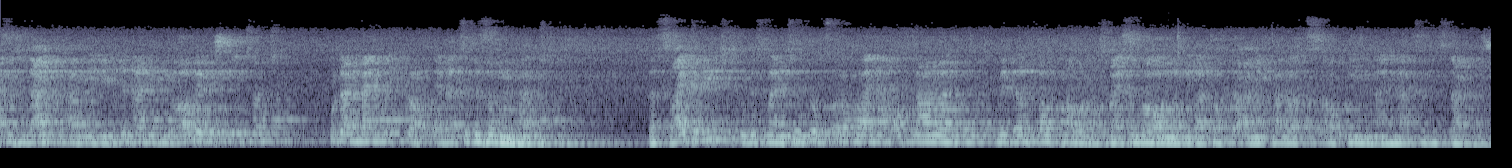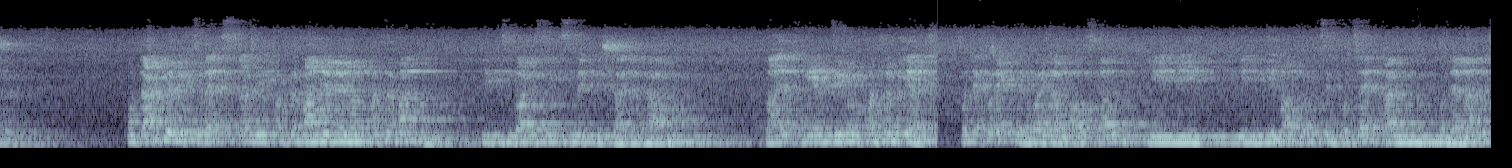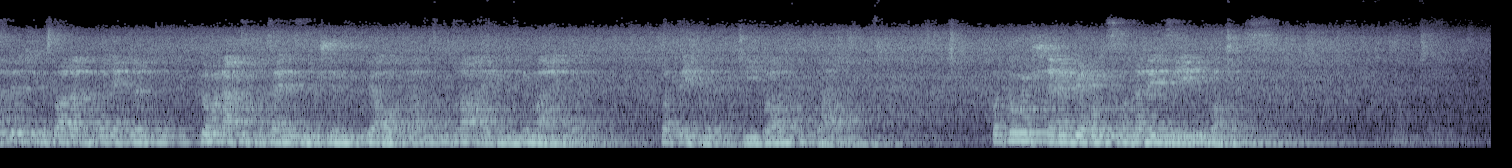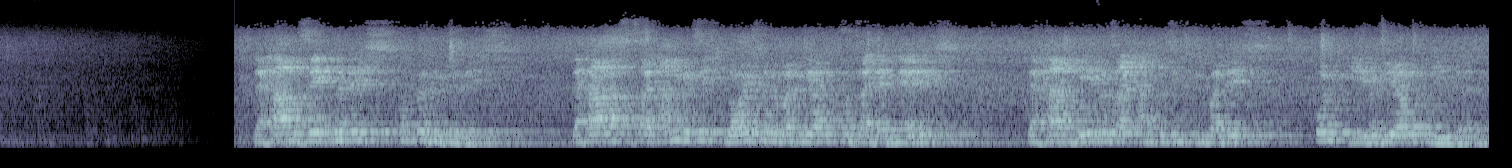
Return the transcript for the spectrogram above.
Herzlichen Dank an Edith Rinner, die die Orgel gespielt hat, und an Heinrich Bloch, der dazu gesungen hat. Das zweite Lied, Du bist mein Zufluchtsort, war eine Aufnahme mit Frau Paul aus Weißenborn und ihrer Tochter Annika Lotz. Auch Ihnen ein herzliches Dankeschön. Und danke nicht zuletzt an die Konfirmandinnen und Konfirmanden, die diesen Gottesdienst mitgestaltet haben. Bald werden sie nun konfirmiert. Von der Kollekte heute am Ausgang gehen die, wie immer 15 Prozent von der Landeskirche geförderte Projekte, 85 Prozent sind bestimmt für Aufgaben unserer eigenen Gemeinde. Gott segne und Gaben. Und nun stellen wir uns unter den Segen Gottes. Der Herr segne dich und behüte dich. Der Herr lasse sein Angesicht leuchten über dir und sei dir gnädig. Der Herr hebe sein Angesicht über dich und gebe dir Frieden.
